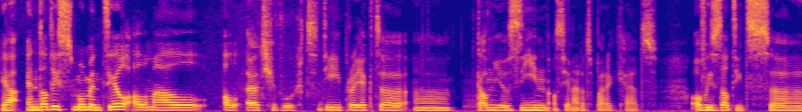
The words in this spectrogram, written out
Ja, en dat is momenteel allemaal al uitgevoerd. Die projecten uh, kan je zien als je naar het park gaat. Of is dat iets uh,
